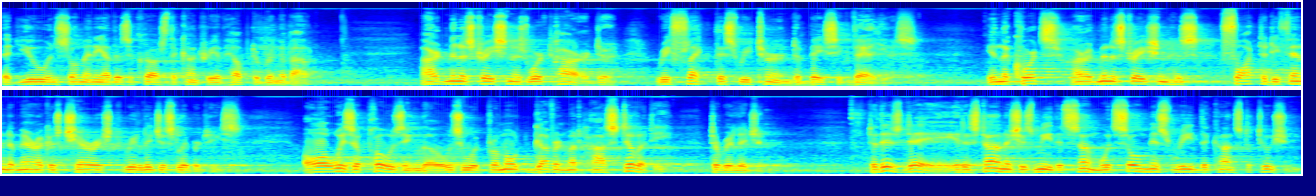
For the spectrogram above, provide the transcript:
that you and so many others across the country have helped to bring about. Our administration has worked hard to reflect this return to basic values. In the courts, our administration has fought to defend America's cherished religious liberties, always opposing those who would promote government hostility to religion. To this day, it astonishes me that some would so misread the Constitution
